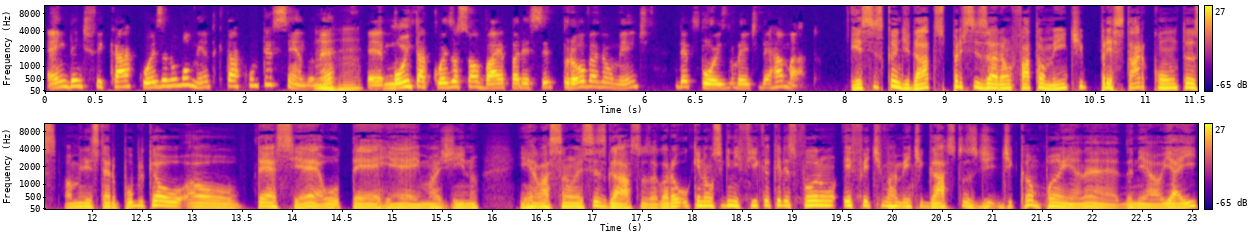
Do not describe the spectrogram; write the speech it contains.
é identificar a coisa no momento que está acontecendo, né? Uhum. É, muita coisa só vai aparecer provavelmente depois do leite derramado esses candidatos precisarão fatalmente prestar contas ao Ministério Público e ao, ao, TSE ou TRE, imagino, em relação a esses gastos. Agora, o que não significa que eles foram efetivamente gastos de, de campanha, né, Daniel? E aí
